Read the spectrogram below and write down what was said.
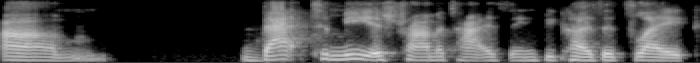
um, that to me is traumatizing because it's like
